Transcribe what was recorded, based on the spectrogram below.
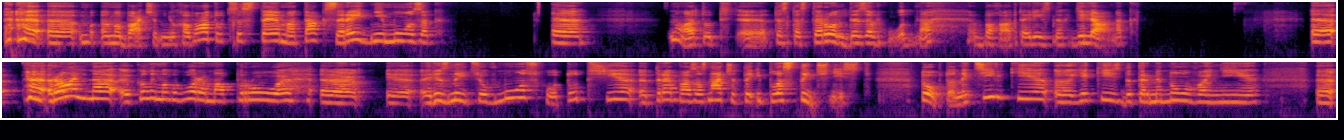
е, ми бачимо нюховату систему, так, середній мозок. Е, Ну, а тут е, тестостерон де завгодно, багато різних ділянок. Е, Реально, е, коли ми говоримо про е, різницю в мозку, тут ще треба зазначити і пластичність. Тобто не тільки якісь детерміновані,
